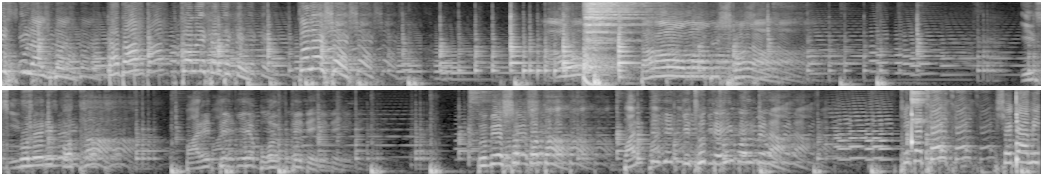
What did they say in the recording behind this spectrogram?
এই স্কুলে আসব না। দাদা, চলো এখান থেকে। চলে এসো। স্কুলের কথা বাড়িতে গিয়ে বলতে নেই। তুমি এসব কথা বাড়িতে গিয়ে কিছুতেই বলবে না। ঠিক আছে? সেটা আমি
